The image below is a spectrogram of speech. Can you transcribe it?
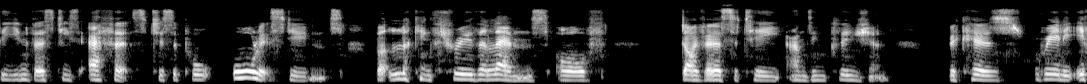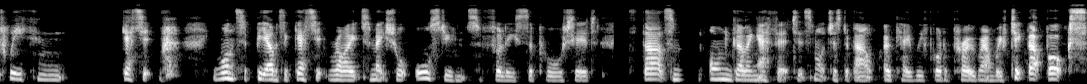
the university's efforts to support all its students but looking through the lens of diversity and inclusion. Because really, if we can get it, you want to be able to get it right to make sure all students are fully supported. That's an ongoing effort. It's not just about, okay, we've got a program, we've ticked that box.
